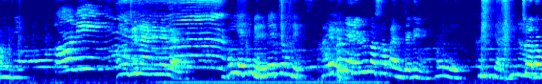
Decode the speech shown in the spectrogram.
ਤਾਂ ਉਹ ਜੇ ਲੈਣੇ ਨੇ ਲੈ ਲੈ। ਭਾਈ ਇਹ ਨੀ ਮੇਰੇ ਵਿੱਚ ਆਉਂਦੇ। ਇਹ ਤਾਂ ਮੇਰੇ ਵੀ ਮਸਾ ਪੈਂਦੇ ਨੇ। ਹਾਏ ਖੰਡੀ ਜਲਦੀ ਨਾ ਚਲੋ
